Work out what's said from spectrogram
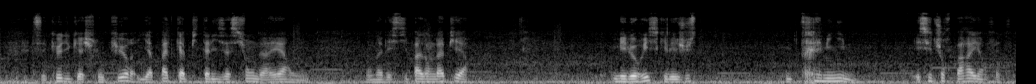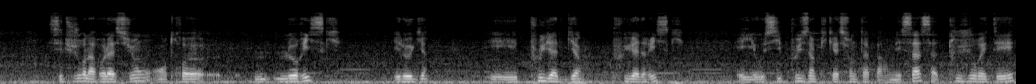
C'est que du cash flow pur. Il n'y a pas de capitalisation derrière. N'investit pas dans de la pierre. Mais le risque, il est juste très minime. Et c'est toujours pareil, en fait. C'est toujours la relation entre le risque et le gain. Et plus il y a de gains, plus il y a de risques. Et il y a aussi plus d'implication de ta part. Mais ça, ça a toujours été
